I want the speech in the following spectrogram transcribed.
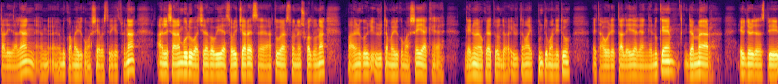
talde euniko amairuko masea besterik ez zuena. Alex Aramburu batxerako bidea zoritxarrez eh, hartu behar zuen euskaldunak, ba, euniko iruta amairuko maseiak eh, genuen aukeratu da iruta amai puntu eman ditu, eta ere talde idealean genuke. Demer, euniko zazpi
